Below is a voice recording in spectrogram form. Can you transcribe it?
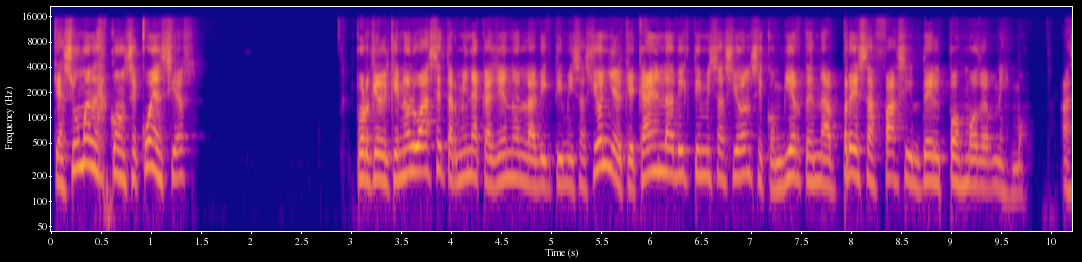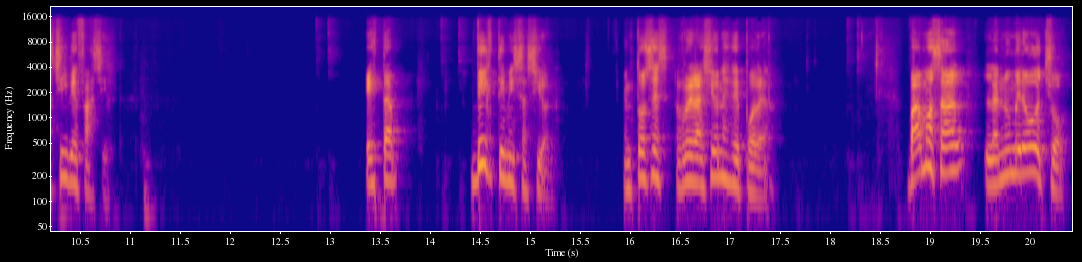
que asuman las consecuencias porque el que no lo hace termina cayendo en la victimización y el que cae en la victimización se convierte en una presa fácil del posmodernismo. Así de fácil. Esta victimización. Entonces, relaciones de poder. Vamos a la número 8.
